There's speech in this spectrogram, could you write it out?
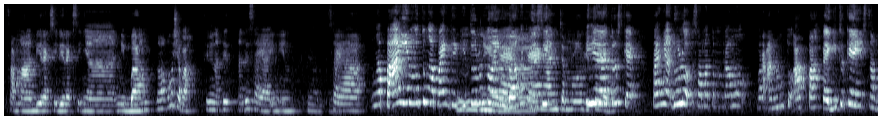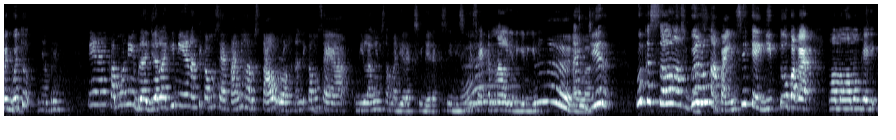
sama direksi direksinya nih bank. Nah, kamu siapa? Sini nanti nanti saya iniin. Saya ngapain? Lu tuh ngapain kayak gitu? Lu Hmm, knowing iya. banget kayak sih? ngancem gitu iya ya. terus kayak tanya dulu sama temen kamu per annum tuh apa? Kayak gitu kayak sampai gue tuh nyamperin nih nih, kamu nih belajar lagi nih ya nanti kamu saya tanya harus tahu loh nanti kamu saya bilangin sama direksi direksi di sini saya kenal gini gini gini Eh, anjir gue kesel maksud gue lu ngapain sih kayak gitu pakai ngomong-ngomong kayak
